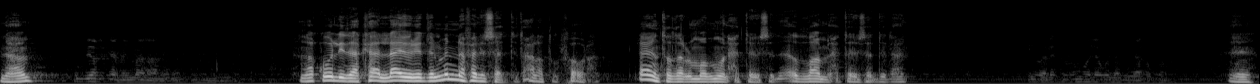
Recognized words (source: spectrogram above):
نعم. نقول إذا كان لا يريد المنة فليسدد على طول فورا. لا ينتظر المضمون حتى يسدد الضامن حتى يسدد عنه. إيه؟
